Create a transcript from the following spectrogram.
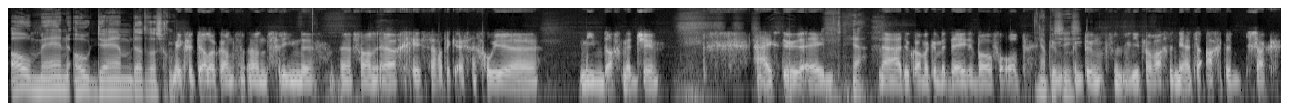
oh man, oh damn, dat was goed. Ik vertel ook aan, aan vrienden eh, van, ja, gisteren had ik echt een goede eh meme-dag met Jim. Hij stuurde één. Ja. Nou, toen kwam ik er met deze bovenop. Ja, precies. Toen, toen, toen je verwacht het niet. Uit zijn achterzak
